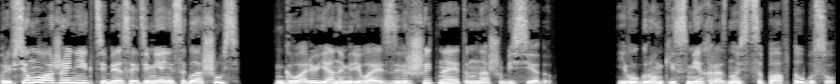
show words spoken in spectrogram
«При всем уважении к тебе с этим я не соглашусь», — говорю я, намереваясь завершить на этом нашу беседу. Его громкий смех разносится по автобусу.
